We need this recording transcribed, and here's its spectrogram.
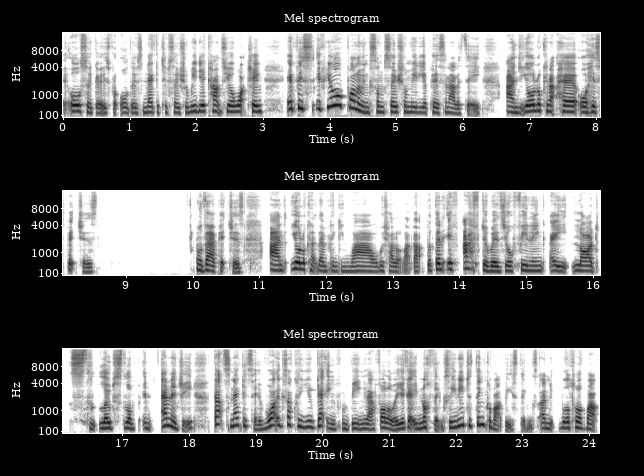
It also goes for all those negative social media accounts you're watching. If it's if you're following some social media personality and you're looking at her or his pictures or their pictures and you're looking at them thinking wow i wish i looked like that. But then if afterwards you're feeling a large low slump in energy that's negative. What exactly are you getting from being their follower? You're getting nothing. So you need to think about these things and we'll talk about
